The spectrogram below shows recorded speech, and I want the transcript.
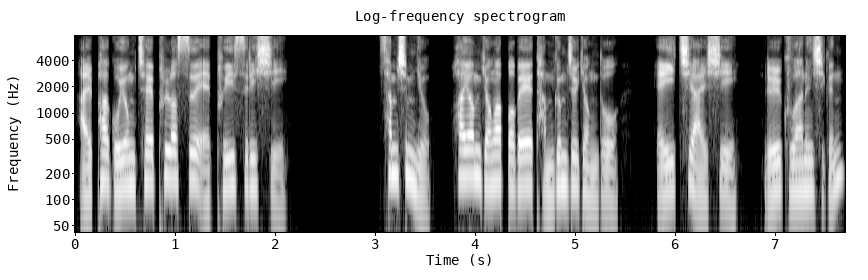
알파 고용체 플러스 Fe3C 36. 화염경화법의 담금질 경도 HRC 를 구하는 식은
